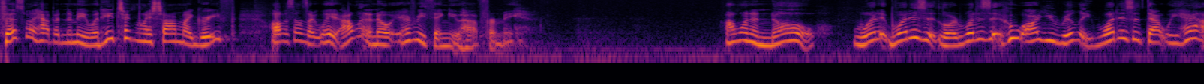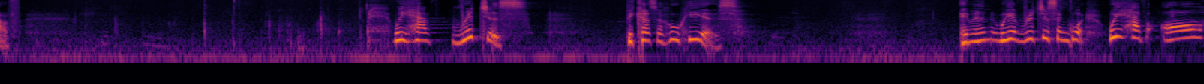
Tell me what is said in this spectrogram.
So that's what happened to me. When He took my sorrow, my grief, all of a sudden I was like, wait, I want to know everything you have for me. I want to know. What, what is it, Lord? What is it? Who are you really? What is it that we have? We have riches because of who He is. Amen. We have riches and glory. We have all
